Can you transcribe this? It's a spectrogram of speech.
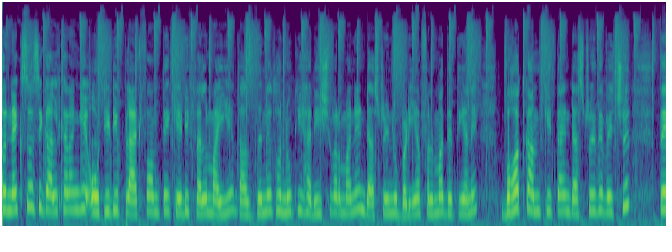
ਸੋ ਨੈਕਸਟ ਅਸੀਂ ਗੱਲ ਕਰਾਂਗੇ OTT ਪਲੇਟਫਾਰਮ ਤੇ ਕਿਹੜੀ ਫਿਲਮ ਆਈ ਹੈ। ਦੱਸ ਦਿੰਨੇ ਤੁਹਾਨੂੰ ਕਿ ਹਰੀਸ਼ ਵਰਮਾ ਨੇ ਇੰਡਸਟਰੀ ਨੂੰ ਬੜੀਆਂ ਫਿਲਮਾਂ ਦਿੱਤੀਆਂ ਨੇ, ਬਹੁਤ ਕੰਮ ਕੀਤਾ ਇੰਡਸਟਰੀ ਦੇ ਵਿੱਚ। ਤੇ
